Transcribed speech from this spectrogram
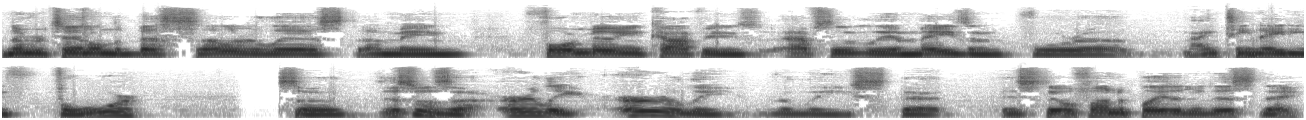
number ten on the bestseller list. I mean, four million copies, absolutely amazing for uh, 1984. So this was an early, early release that is still fun to play to this day.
